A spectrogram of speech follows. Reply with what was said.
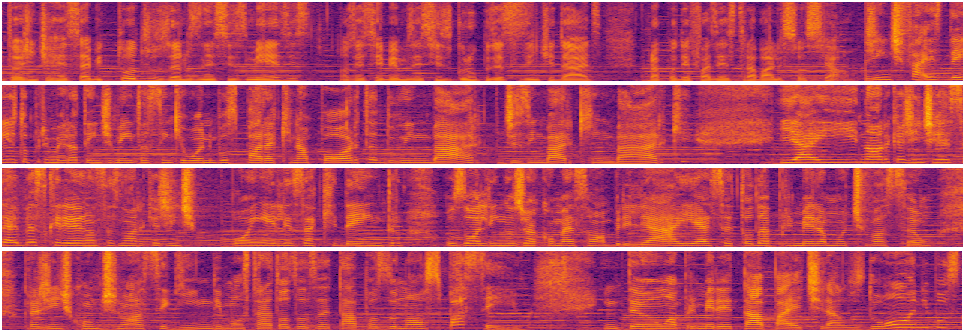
Então a gente recebe todos os anos nesses meses, nós recebemos esses grupos, essas entidades para poder fazer esse trabalho social. A gente faz desde o primeiro atendimento assim que o ônibus para aqui na porta do embarque, desembarque e embarque. E aí na hora que a gente recebe as crianças, na hora que a gente põe eles aqui dentro, os olhinhos já começam a brilhar e essa é toda a primeira motivação para a gente continuar seguindo e mostrar todas as etapas do nosso passeio passeio. Então, a primeira etapa é tirá-los do ônibus,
